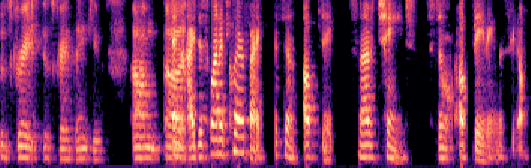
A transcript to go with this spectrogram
It's great. It's great. Thank you. Um, uh, and I just want to clarify: it's an update. It's not a change. It's just oh. updating the seal.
